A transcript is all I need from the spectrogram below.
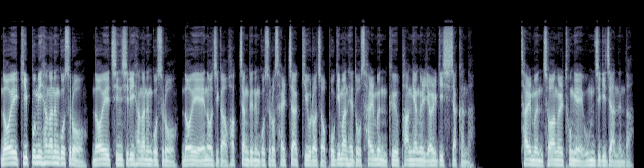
너의 기쁨이 향하는 곳으로, 너의 진실이 향하는 곳으로, 너의 에너지가 확장되는 곳으로 살짝 기울어져 보기만 해도 삶은 그 방향을 열기 시작한다. 삶은 저항을 통해 움직이지 않는다.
